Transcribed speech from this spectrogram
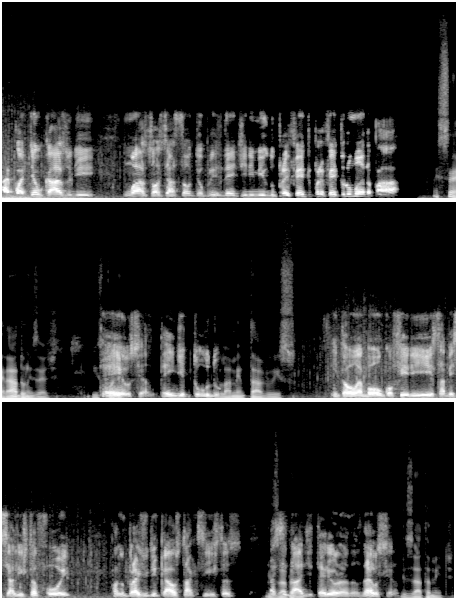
Aí pode ter o caso de uma associação ter o presidente inimigo do prefeito e o prefeito não manda para. Mas será, Donizete? Isso Tem, é Luciano, tem de tudo. lamentável isso. Então é bom conferir, saber se a lista foi, para não prejudicar os taxistas das Exatamente. cidades interioranas, né, Luciano? Exatamente.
